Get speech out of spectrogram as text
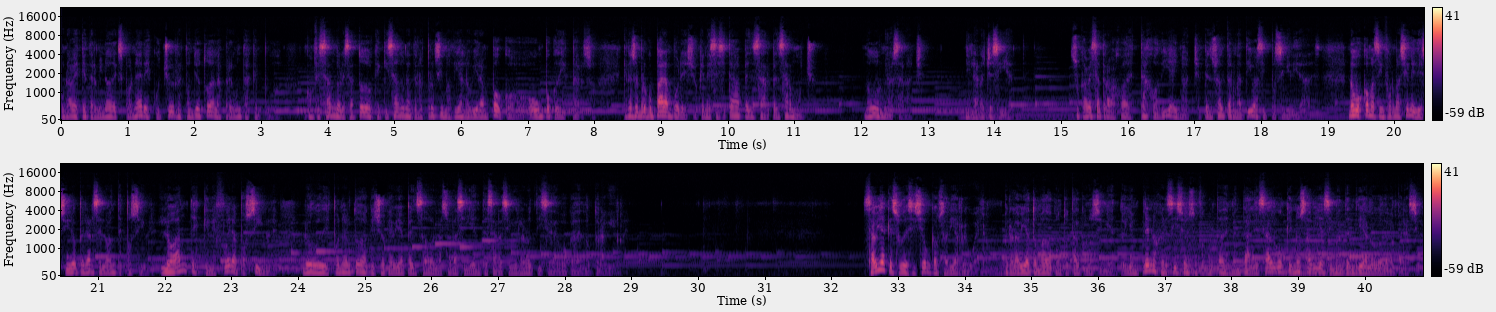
Una vez que terminó de exponer, escuchó y respondió todas las preguntas que pudo, confesándoles a todos que quizás durante los próximos días lo vieran poco o un poco disperso, que no se preocuparan por ello, que necesitaba pensar, pensar mucho. No durmió esa noche, ni la noche siguiente. Su cabeza trabajó a destajo día y noche, pensó alternativas y posibilidades. No buscó más información y decidió operarse lo antes posible, lo antes que le fuera posible, luego de disponer todo aquello que había pensado en las horas siguientes a recibir la noticia de boca del doctor Aguirre. Sabía que su decisión causaría revuelo, pero la había tomado con total conocimiento y en pleno ejercicio de sus facultades mentales, algo que no sabía si mantendría luego de la operación.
